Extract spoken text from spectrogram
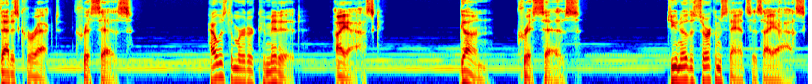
That is correct, Chris says. How was the murder committed? I ask. Gun, Chris says. Do you know the circumstances? I ask.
